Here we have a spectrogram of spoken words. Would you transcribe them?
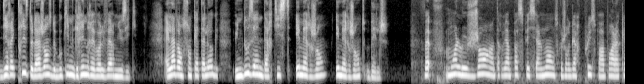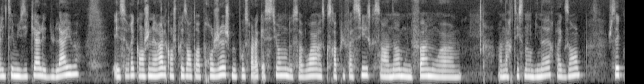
directrice de l'agence de booking Green Revolver Music. Elle a dans son catalogue une douzaine d'artistes émergents, émergentes belges. Bah, moi, le genre n'intervient pas spécialement, parce que je regarde plus par rapport à la qualité musicale et du live. Et c'est vrai qu'en général, quand je présente un projet, je me pose pas la question de savoir est-ce que ce sera plus facile, est-ce que c'est un homme ou une femme ou euh, un artiste non binaire, par exemple. Je sais que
